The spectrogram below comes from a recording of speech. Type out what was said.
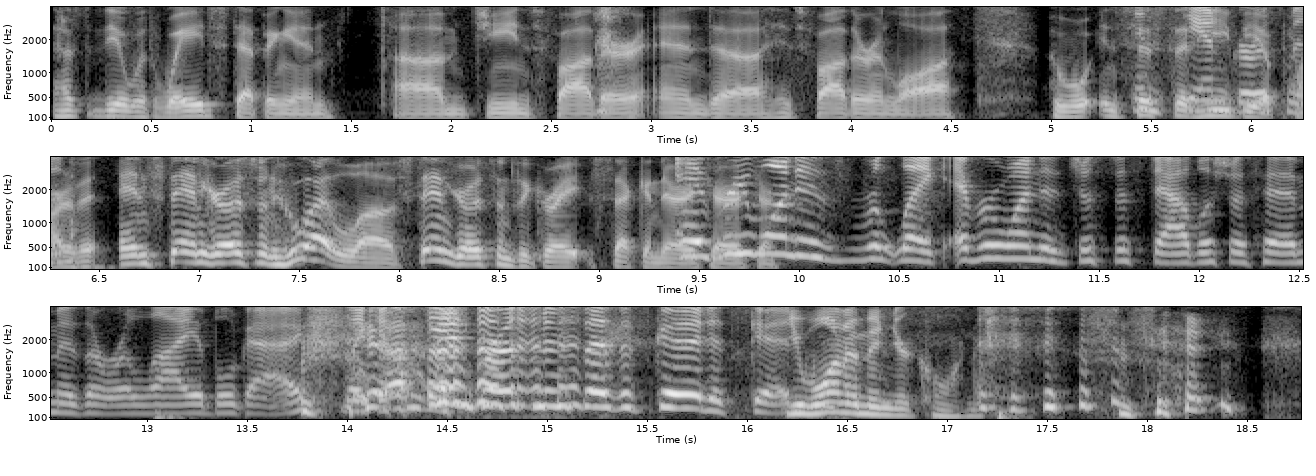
has to deal with Wade stepping in, um, Jean's father and uh, his father-in-law, who insists that he Grossman. be a part of it. And Stan Grossman, who I love. Stan Grossman's a great secondary character. Everyone is re- like everyone is just establishes him as a reliable guy. Like if Stan Grossman says it's good, it's good. You want him in your corner.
